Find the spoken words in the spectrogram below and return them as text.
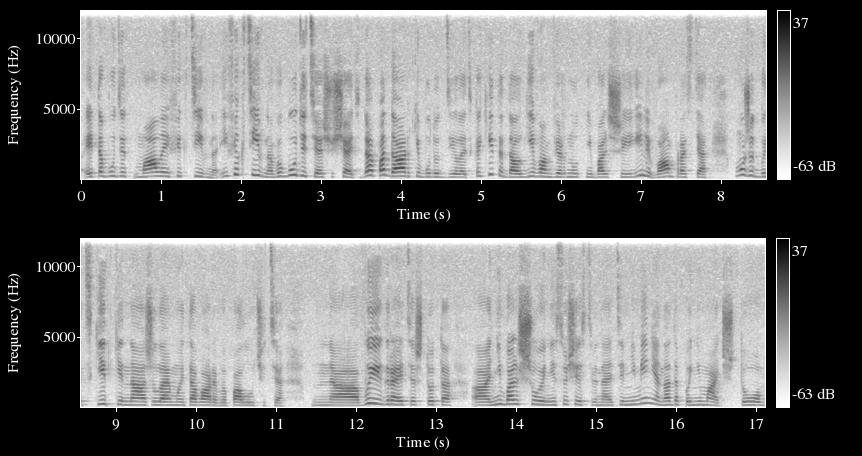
это будет малоэффективно. Эффективно вы будете ощущать, да, подарки будут делать, какие-то долги вам вернут небольшие или вам простят, может быть скидки на желаемые товары вы получите, а, выиграете что-то а, небольшое, несущественное, тем не менее надо понимать, что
